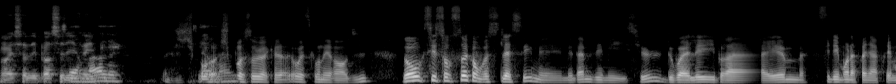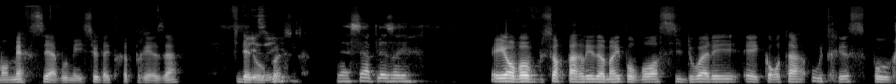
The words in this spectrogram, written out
Ouais, ça a dépassé les 20. Je ne suis, suis, pas sûr où est-ce qu'on est rendu. Donc, c'est sur ça qu'on va se laisser, mes, mesdames et messieurs. Doualé, Ibrahim, Philémon Lafrenière-Prémont, merci à vous, messieurs, d'être présents, fidèles au poste. Merci, un plaisir. Et on va vous se reparler demain pour voir si Doualé est content ou triste pour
